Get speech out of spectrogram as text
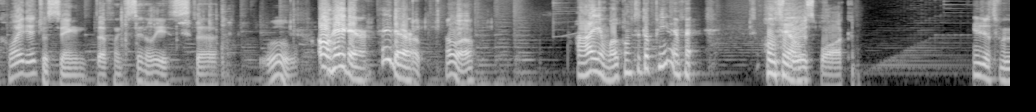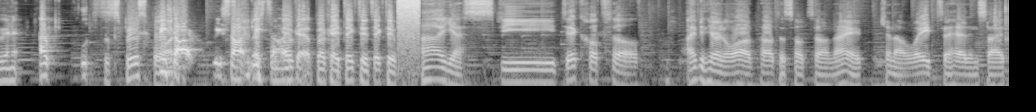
quite interesting, definitely to say the least. Uh, ooh, Oh, hey there, hey there. Oh. hello, Hi and welcome to the Peanut Ma- Hotel. Spruce Block. You just ruined it. Oh, It's the Spruce Block. restart, restart, restart. Okay, okay, take two, take two. Ah, yes, the Dick Hotel. I've been hearing a lot about this hotel, and I cannot wait to head inside.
